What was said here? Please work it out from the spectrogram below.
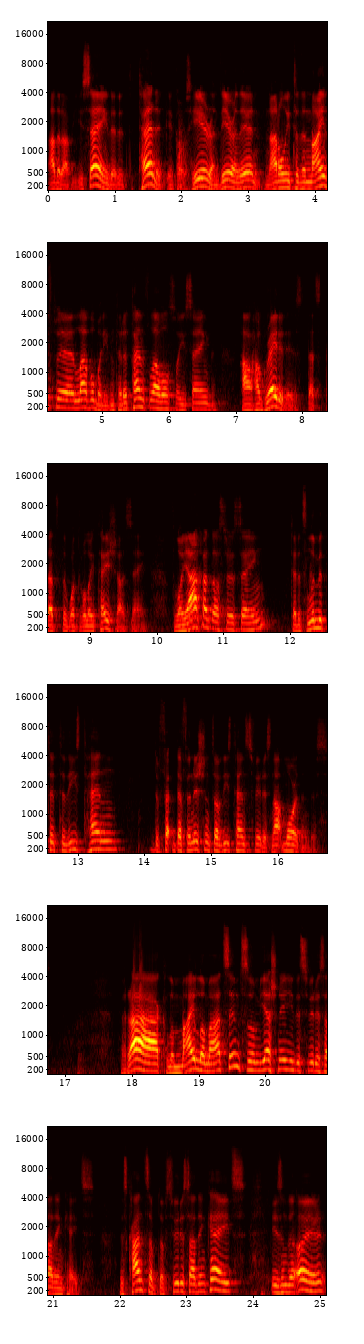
Adarabi, you're saying that at 10, it, it, goes here and there and there, not only to the ninth uh, level, but even to the tenth level. So you're saying how, how great it is. That's, that's the, what Voloitesha is saying. Vloyachadasra is saying that it's limited to these 10 def- definitions of these 10 spheres, not more than this. Rak, l'mayla ma'atzimtzum, yesh the spheres adin this concept of Sfiris Adin Kates is in the Eir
